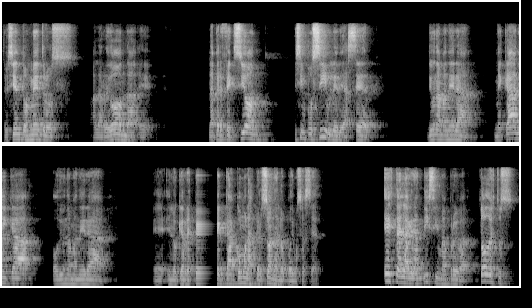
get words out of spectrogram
300 metros a la redonda. Eh, la perfección es imposible de hacer de una manera mecánica o de una manera eh, en lo que respecta a cómo las personas lo podemos hacer. Esta es la grandísima prueba. Todos estos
